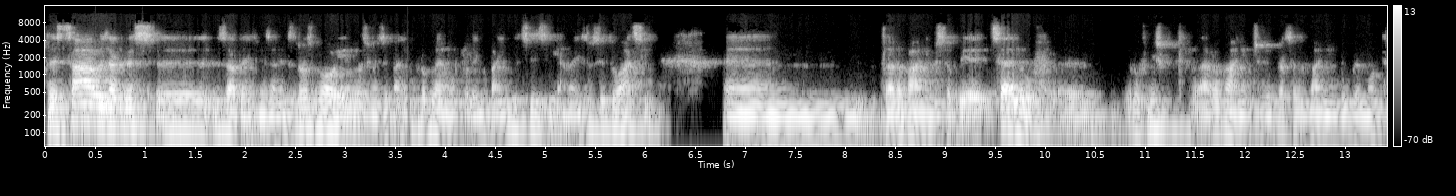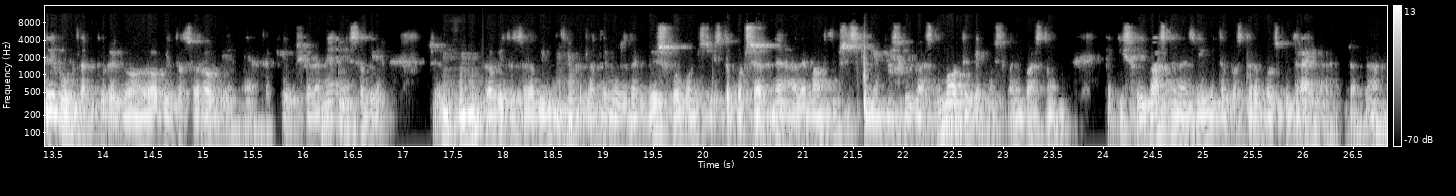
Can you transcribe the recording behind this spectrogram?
to jest cały zakres y, zadań związanych z rozwojem, rozwiązywaniem problemów, podejmowaniem decyzji, analizą sytuacji. klarowaniem sobie celów, również klarowaniem czy wypracowywaniem w ogóle motywów, dla którego robię to, co robię. Nie? Takie uświadamianie sobie, że mm-hmm. robię to, co robię nie tylko dlatego, że tak wyszło, bądź jest to potrzebne, ale mam w tym wszystkim jakiś swój własny motyw, jakąś swoją własną, jakiś swój własny, nazwijmy to po staropolsku, driver, prawda?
